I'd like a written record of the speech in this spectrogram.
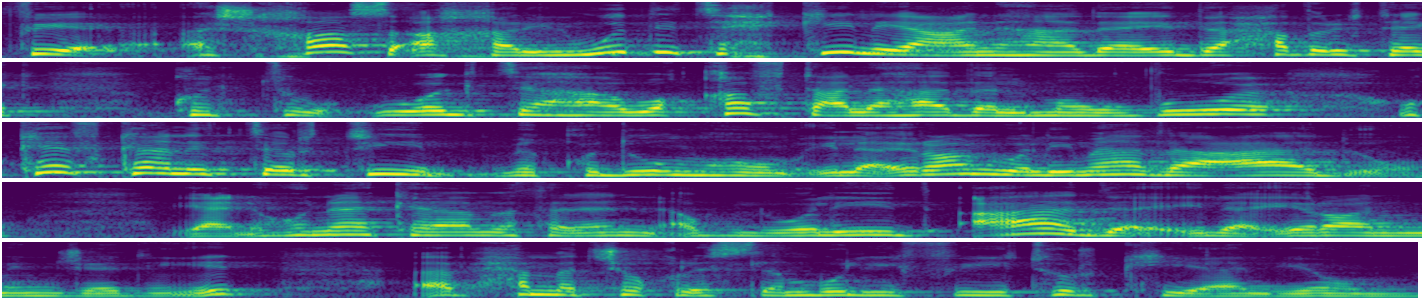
في أشخاص آخرين. ودي تحكي لي عن هذا. إذا حضرتك كنت وقتها وقفت على هذا الموضوع وكيف كان الترتيب من قدومهم إلى إيران؟ ولماذا عادوا؟ يعني هناك مثلا أبو الوليد عاد إلى إيران من جديد. محمد شوقي الاسلمبولي في تركيا اليوم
